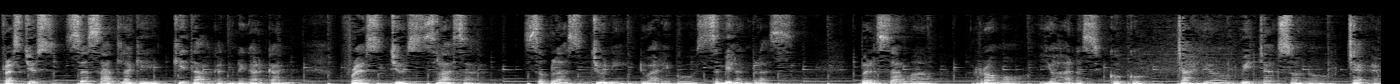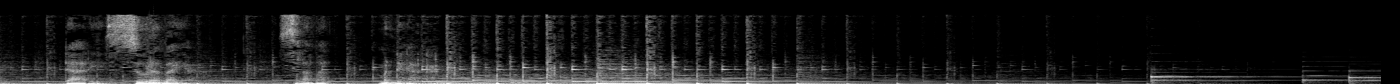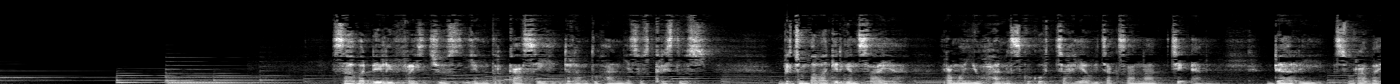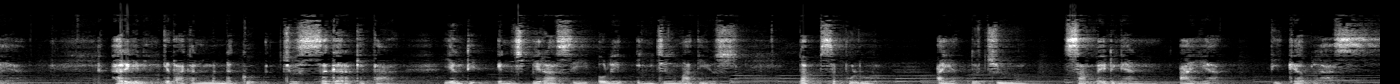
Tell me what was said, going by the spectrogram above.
Fresh Juice, sesaat lagi kita akan mendengarkan Fresh Juice Selasa 11 Juni 2019 bersama Romo Yohanes Kukuh Cahyo Wicaksono CM dari Surabaya. Selamat mendengarkan. Sahabat Daily Fresh Juice yang terkasih dalam Tuhan Yesus Kristus, berjumpa lagi dengan saya, Romo Yohanes Kukuh Cahya Wicaksana CM dari Surabaya. Hari ini kita akan meneguk jus segar kita yang diinspirasi oleh Injil Matius bab 10 ayat 7 sampai dengan ayat 13.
